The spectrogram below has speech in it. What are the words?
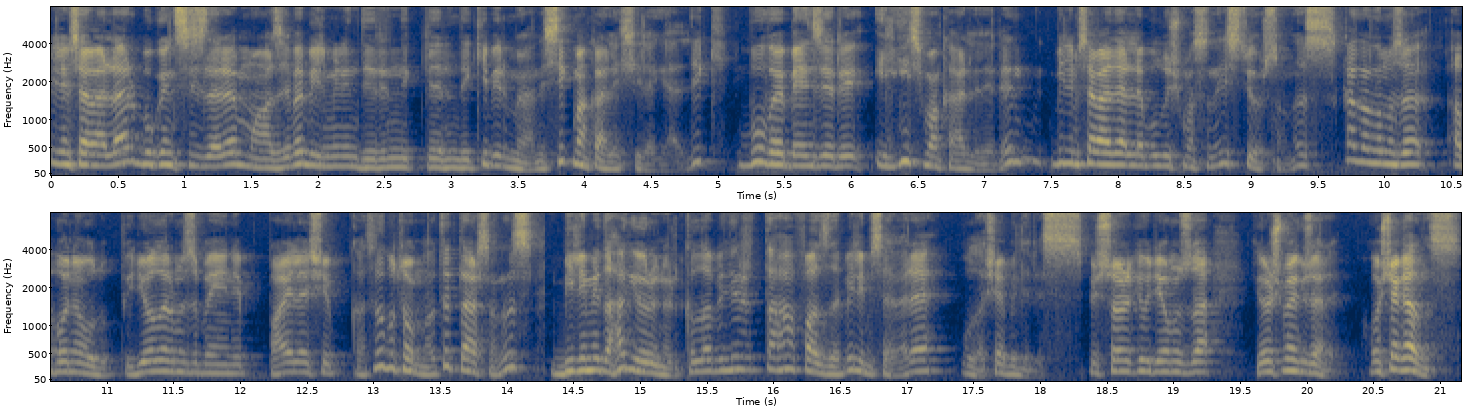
Bilimseverler bugün sizlere malzeme biliminin derinliklerindeki bir mühendislik makalesiyle geldik. Bu ve benzeri ilginç makalelerin bilimseverlerle buluşmasını istiyorsanız kanalımıza abone olup videolarımızı beğenip paylaşıp katıl butonuna tıklarsanız bilimi daha görünür kılabilir, daha fazla bilimsevere ulaşabiliriz. Bir sonraki videomuzda görüşmek üzere. Hoşçakalınız.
